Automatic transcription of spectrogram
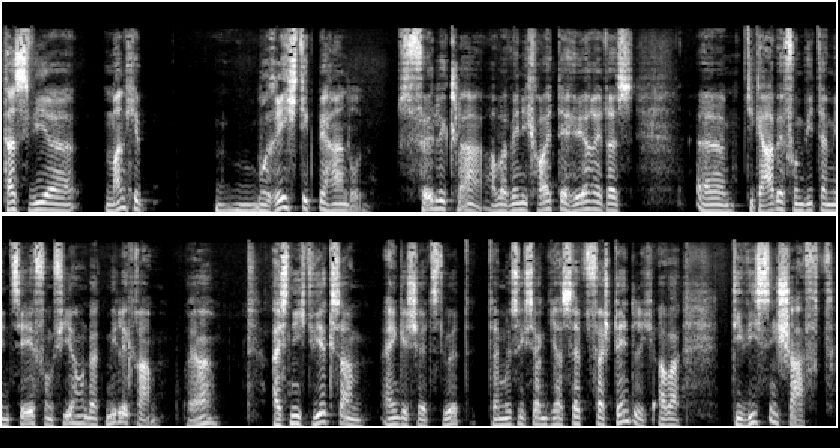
Dass wir manche richtig behandeln, ist völlig klar. Aber wenn ich heute höre, dass äh, die Gabe von Vitamin C von 400 Milligramm ja, als nicht wirksam eingeschätzt wird, dann muss ich sagen, ja, selbstverständlich. Aber die Wissenschaft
